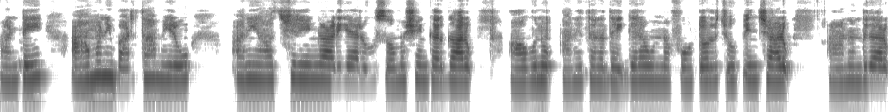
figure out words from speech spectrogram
అంటే ఆమెని భర్త మీరు? అని ఆశ్చర్యంగా అడిగారు సోమశంకర్ గారు. అవును అని తన దగ్గర ఉన్న ఫోటోలు చూపించాడు ఆనంద్ గారు.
